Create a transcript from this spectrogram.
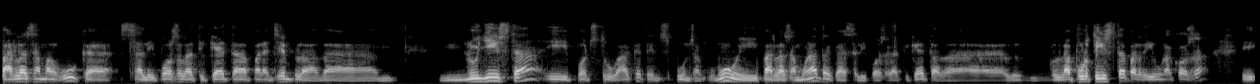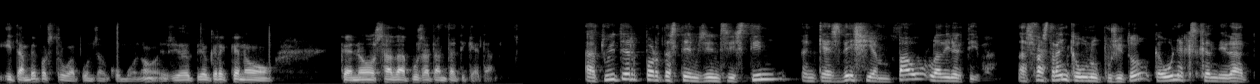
parles amb algú que se li posa l'etiqueta, per exemple, de nunyista i pots trobar que tens punts en comú i parles amb un altre que se li posa l'etiqueta de l'aportista, per dir una cosa, i, i també pots trobar punts en comú. No? Jo, jo crec que no, que no s'ha de posar tanta etiqueta. A Twitter portes temps insistint en què es deixi en pau la directiva. Es fa estrany que un opositor, que un excandidat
